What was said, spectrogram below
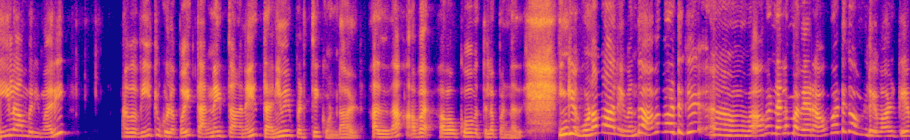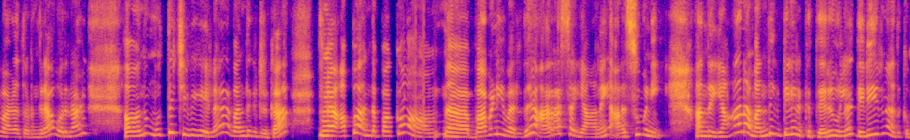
நீலாம்பரி மாதிரி அவ வீட்டுக்குள்ள போய் தன்னைத்தானே தனிமைப்படுத்தி கொண்டாள். அதுதான் அவ அவ கோபத்துல பண்ணது. இங்க குணமாலை வந்து அவ பாட்டுக்கு அவ நிலைமை வேற. அவ பாட்டுக்கு அவளுடைய வாழ்க்கையை வாழ தொடங்குறா. ஒரு நாள் அவ வந்து முத்துச்சிவிகையில வந்துகிட்டு இருக்கா. அப்ப அந்த பக்கம் பவனி வருது. அரச யானை அசுவனி. அந்த யானை வந்துகிட்டே இருக்கு தெருவுல. திடீர்னு அதுக்கு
